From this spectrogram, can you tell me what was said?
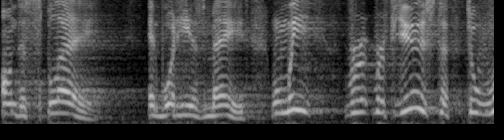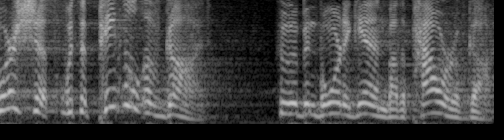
on display in what He has made. When we re- refuse to, to worship with the people of God who have been born again by the power of God.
